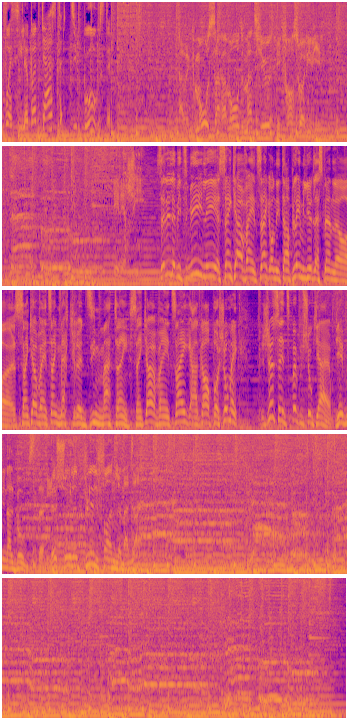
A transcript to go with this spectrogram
Voici le podcast du Boost. Avec Mo, Sarah Maud, Mathieu et François Olivier. Énergie. Salut la BTB, il est 5h25, on est en plein milieu de la semaine là, Euh, 5h25 mercredi matin, 5h25 encore pas chaud mais juste un petit peu plus chaud qu'hier. Bienvenue dans le boost. Le show le plus le fun le matin.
